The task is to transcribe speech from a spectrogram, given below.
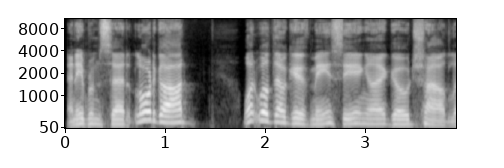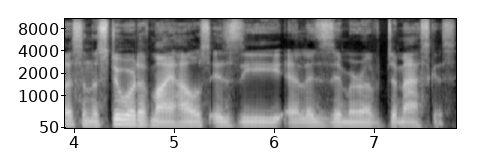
And Abram said, Lord God, what wilt thou give me, seeing I go childless, and the steward of my house is the Elizimah of Damascus?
